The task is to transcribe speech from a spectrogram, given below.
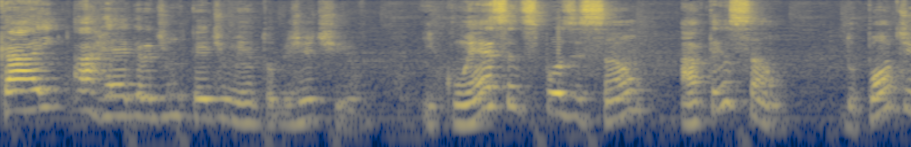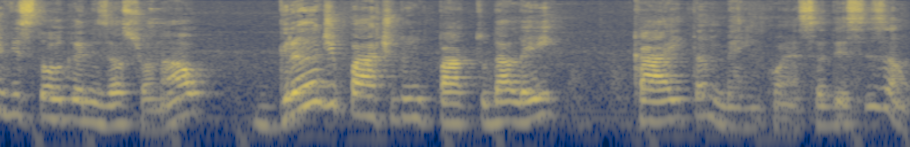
Cai a regra de impedimento objetivo. E com essa disposição, atenção, do ponto de vista organizacional, grande parte do impacto da lei cai também com essa decisão.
